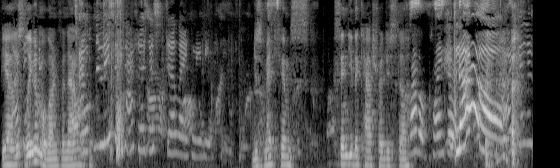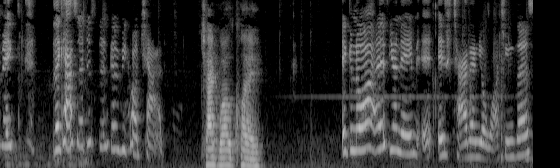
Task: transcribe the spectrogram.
Yeah, just leave him alone for now. I want to make some cash register, like maybe. Just make him send you the cash register. Have a plank or- No, I'm gonna make the cash register is gonna be called Chad. Chad Wild Clay. Ignore if your name is Chad and you're watching this.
